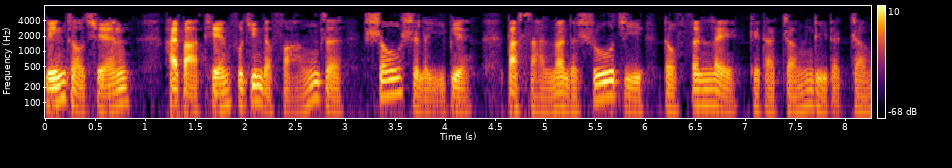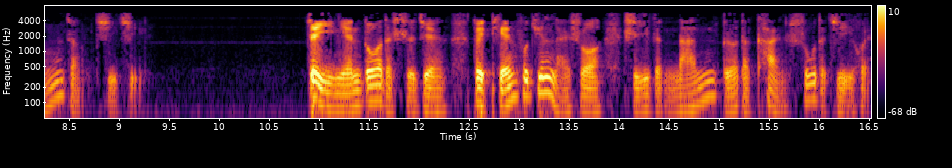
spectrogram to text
临走前还把田福军的房子收拾了一遍，把散乱的书籍都分类给他整理的整整齐齐。这一年多的时间，对田福军来说是一个难得的看书的机会，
